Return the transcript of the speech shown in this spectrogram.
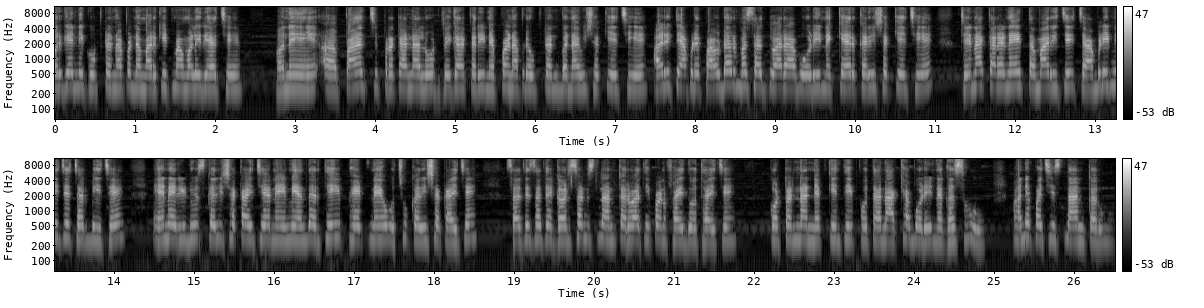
ઓર્ગેનિક ઉપટન આપણને માર્કેટમાં મળી રહ્યા છે. અને પાંચ પ્રકારના લોટ ભેગા કરીને પણ આપણે ઉપટન બનાવી શકીએ છીએ. આ રીતે આપણે પાવડર મસાજ દ્વારા બોડીને કેર કરી શકીએ છીએ. જેના કારણે તમારી જે ચામડીની જે ચરબી છે, એને રિડ્યુસ કરી શકાય છે અને એની અંદરથી ફેટને ઓછું કરી શકાય છે. સાથે સાથે ઘર્ષણ સ્નાન કરવાથી પણ ફાયદો થાય છે. કોટનના નેપકિનથી પોતાના આખા બોડીને ઘસવું અને પછી સ્નાન કરવું.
